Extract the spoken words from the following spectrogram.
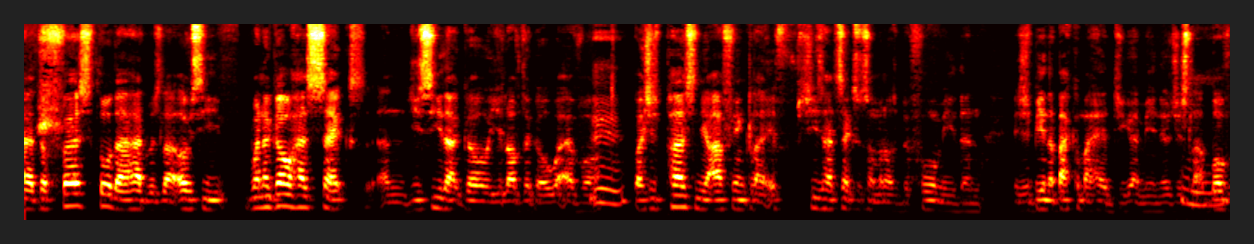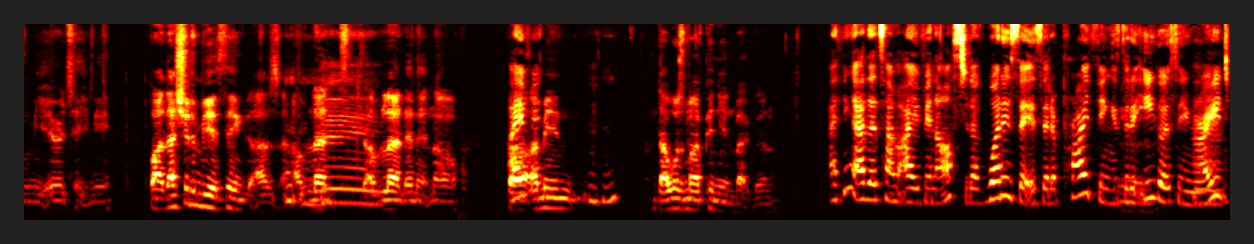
lie. The first thought that I had was like, obviously, when a girl has sex and you see that girl, you love the girl, whatever. Mm. But just personally, I think like if she's had sex with someone else before me, then it should be in the back of my head. You get me? And it'll just like Mm. bother me, irritate me. But that shouldn't be a thing. As I've learned. I've learned in it now. I But I, think- mean, hmm that was my opinion back then. I think at the time I even asked you, like, what is it? Is it a pride thing? Is it an Mm. ego thing? Mm. Right?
